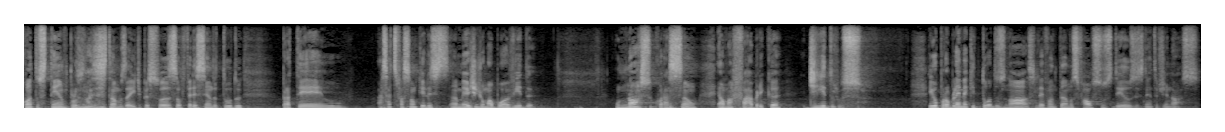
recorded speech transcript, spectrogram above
Quantos templos nós estamos aí de pessoas oferecendo tudo para ter a satisfação que eles almejam de uma boa vida? O nosso coração é uma fábrica de ídolos. E o problema é que todos nós levantamos falsos deuses dentro de nós.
